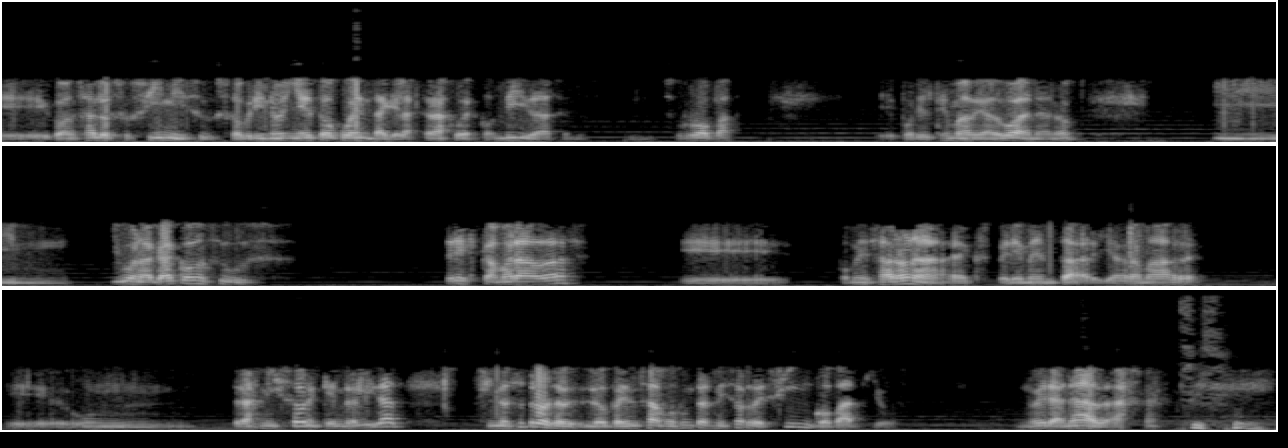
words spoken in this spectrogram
Eh, Gonzalo Susini, su sobrino nieto, cuenta que las trajo escondidas en, su ropa eh, por el tema de aduana, ¿no? Y, bueno, acá con sus tres camaradas eh, comenzaron a experimentar y a armar eh, un transmisor que en realidad, si nosotros lo, lo pensamos, un transmisor de cinco patios, no era nada. Sí, sí.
